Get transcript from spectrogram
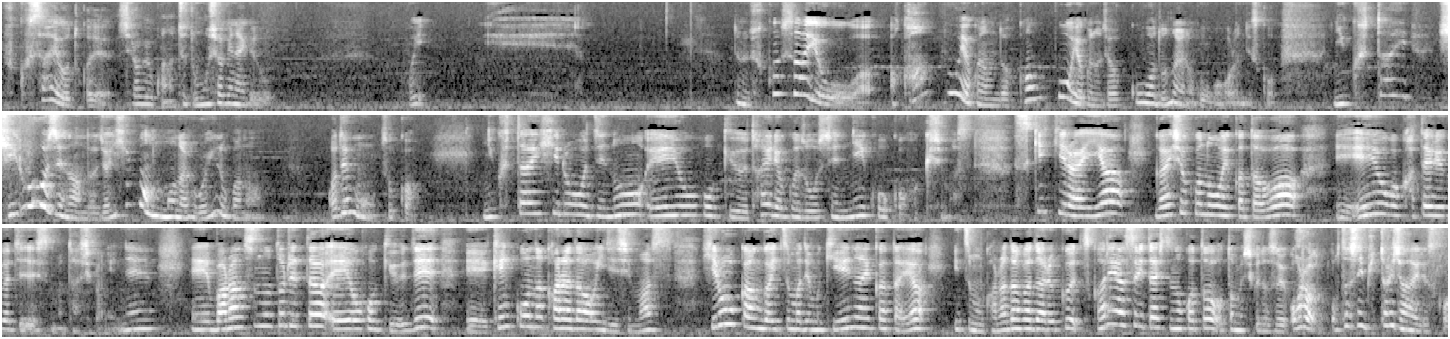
副作用とかで調べようかな。ちょっと申し訳ないけど。はい。でも副作用はあ漢方薬なんだ。漢方薬の弱効はどのような効果があるんですか？肉体疲労時なんだ。じゃあ今飲まない方がいいのかな？あでもそっか。肉体疲労時の栄養補給体力増進に効果を発揮します。好き嫌いや外食の多い方は、えー、栄養が偏りがちです、まあ、確かにね、えー、バランスの取れた栄養補給で、えー、健康な体を維持します。疲労感がいつまでも消えない方やいつも体がだるく疲れやすい体質の方はお試しください。あら私にぴったりじゃないですか。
